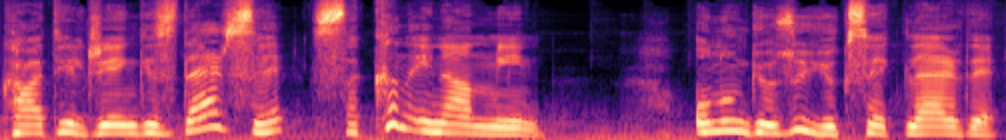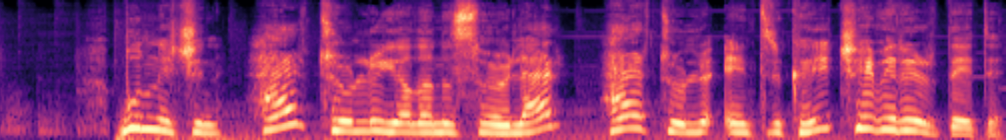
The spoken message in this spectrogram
katil Cengiz derse sakın inanmayın. Onun gözü yükseklerde. Bunun için her türlü yalanı söyler, her türlü entrikayı çevirir dedi.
